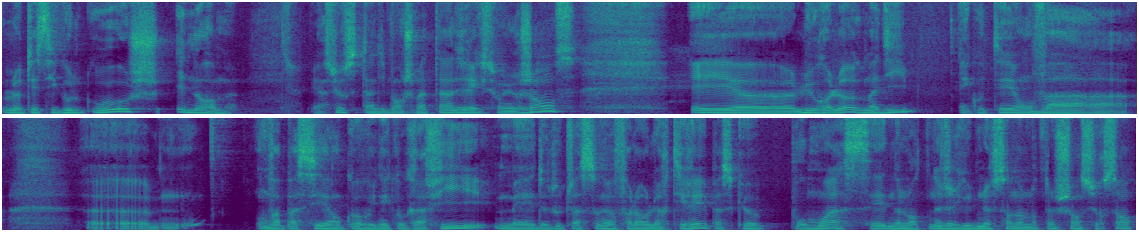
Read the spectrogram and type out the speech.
le testicule gauche, énorme. Bien sûr, c'était un dimanche matin, direction urgence, et l'urologue m'a dit, écoutez, on va euh, on va passer encore une échographie, mais de toute façon, il va falloir le retirer parce que pour moi, c'est 99,999 chances sur 100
